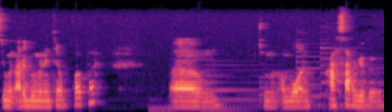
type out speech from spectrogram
cuman argumennya yang kotor um, cuman omongan kasar gitu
